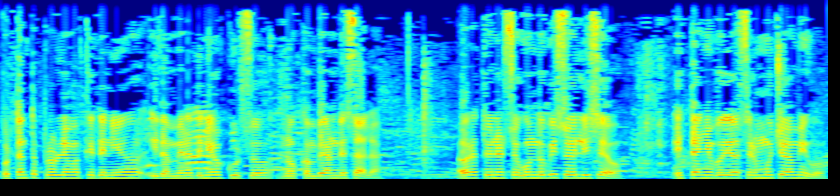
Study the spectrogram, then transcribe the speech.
Por tantos problemas que he tenido y también he tenido el curso, nos cambiaron de sala. Ahora estoy en el segundo piso del liceo. Este año he podido hacer muchos amigos.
